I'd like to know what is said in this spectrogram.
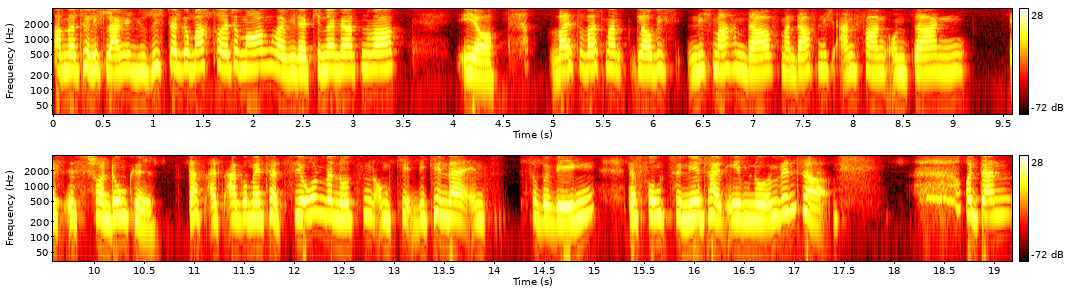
Haben natürlich lange Gesichter gemacht heute Morgen, weil wieder Kindergarten war. Ja. Weißt du, was man, glaube ich, nicht machen darf? Man darf nicht anfangen und sagen, es ist schon dunkel. Das als Argumentation benutzen, um die Kinder ins zu bewegen. Das funktioniert halt eben nur im Winter. Und dann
